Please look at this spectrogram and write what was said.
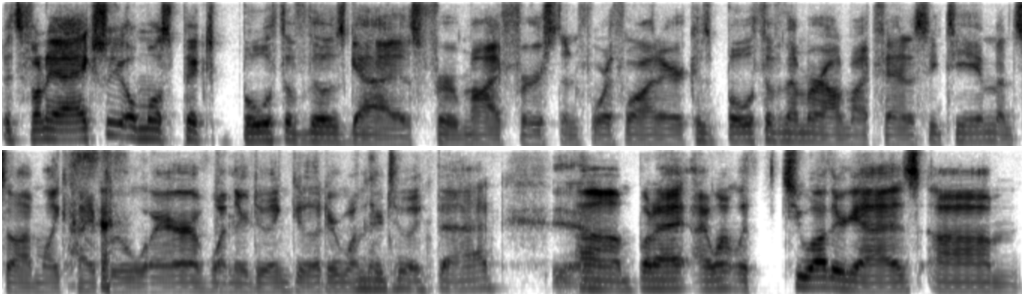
It's funny. I actually almost picked both of those guys for my first and fourth liner because both of them are on my fantasy team, and so I'm like hyper aware of when they're doing good or when they're doing bad. Yeah. Um, but I, I went with two other guys. Um,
